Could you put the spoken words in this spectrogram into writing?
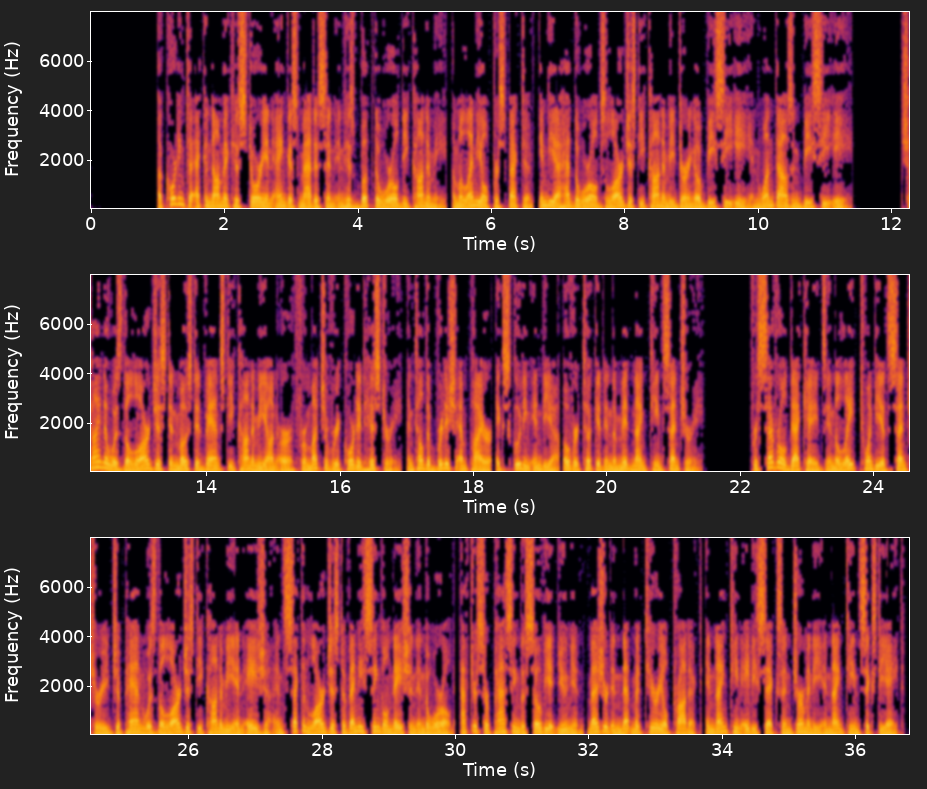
According to economic historian Angus Maddison in his book The World Economy, A Millennial Perspective, India had the world's largest economy during OBCE and 1000 BCE. China was the largest and most advanced economy on Earth for much of recorded history, until the British Empire excluding India overtook it in the mid-19th century. For several decades in the late 20th century Japan was the largest economy in Asia and second largest of any single nation in the world, after surpassing the Soviet Union measured in net material product in 1986 and Germany in 1968.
